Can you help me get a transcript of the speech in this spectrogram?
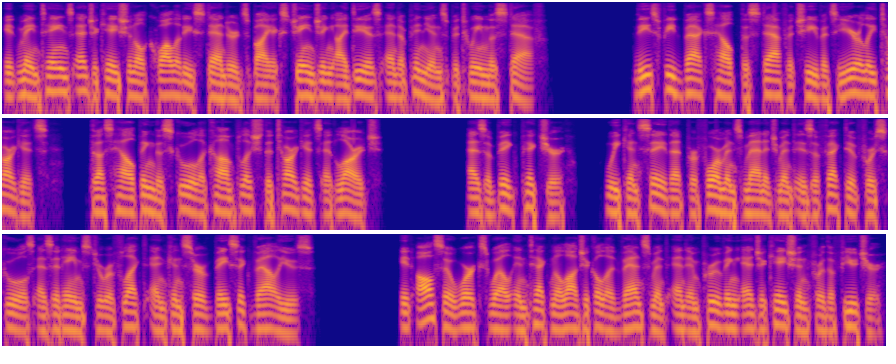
It maintains educational quality standards by exchanging ideas and opinions between the staff. These feedbacks help the staff achieve its yearly targets, thus helping the school accomplish the targets at large. As a big picture, we can say that performance management is effective for schools as it aims to reflect and conserve basic values. It also works well in technological advancement and improving education for the future.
